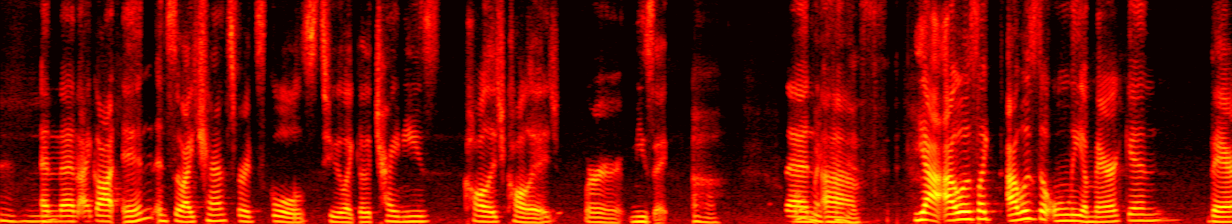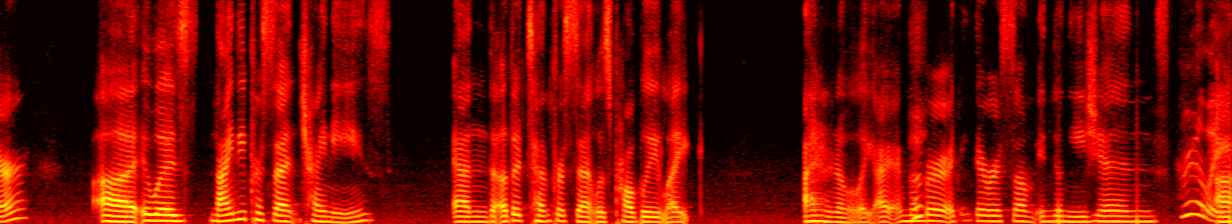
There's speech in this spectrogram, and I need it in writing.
Mhm. and then I got in, and so I transferred schools to like a Chinese college college for music. uh-huh. Then, oh my um, goodness! yeah, I was like, I was the only American there. Uh, it was ninety percent Chinese, and the other ten percent was probably like, I don't know, like I I remember. I think there were some Indonesians. really?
